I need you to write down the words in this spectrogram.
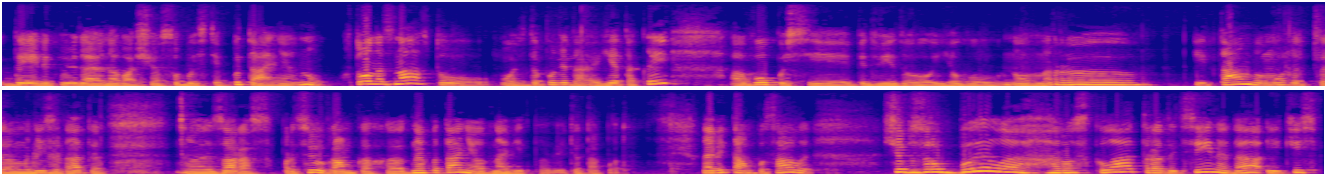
де я відповідаю на ваші особисті питання. Ну, хто не знав, то ось доповідаю. Є такий в описі під відео його номер. І там ви можете мені задати е, зараз. Працюю в рамках одне питання, одна відповідь. Отак, от навіть там писали, щоб зробила розклад традиційний, да, якийсь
